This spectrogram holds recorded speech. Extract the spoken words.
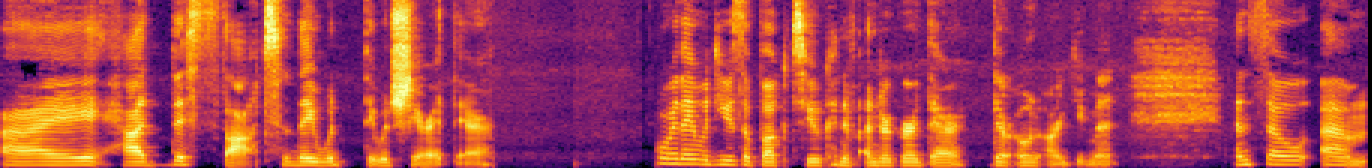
I had this thought. And they would they would share it there. Or they would use a book to kind of undergird their their own argument. And so um,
